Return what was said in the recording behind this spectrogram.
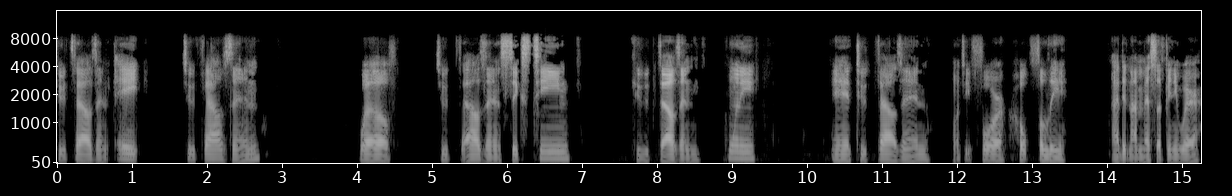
2008, 2012, 2016, 2020, and 2024. Hopefully, I did not mess up anywhere.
